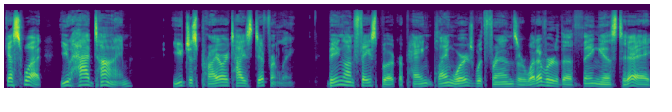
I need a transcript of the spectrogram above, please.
guess what? You had time, you just prioritize differently. Being on Facebook or paying, playing words with friends or whatever the thing is today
